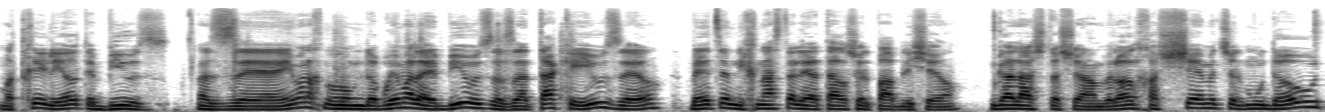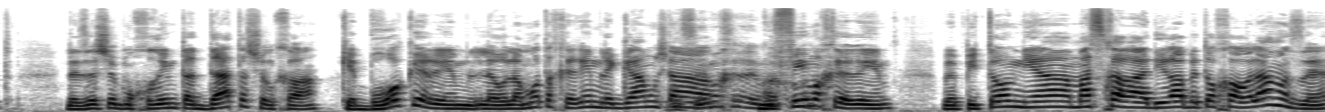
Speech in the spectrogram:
מתחיל להיות abuse. אז uh, אם אנחנו מדברים על ה-abuse, אז אתה כ user בעצם נכנסת לאתר של publisher, גלשת שם, ולא היה לך שמץ של מודעות לזה שמוכרים את ה data שלך כברוקרים לעולמות אחרים לגמרי. גופים אחרים. גופים. אחרים, ופתאום נהיה מסחרה אדירה בתוך העולם הזה.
